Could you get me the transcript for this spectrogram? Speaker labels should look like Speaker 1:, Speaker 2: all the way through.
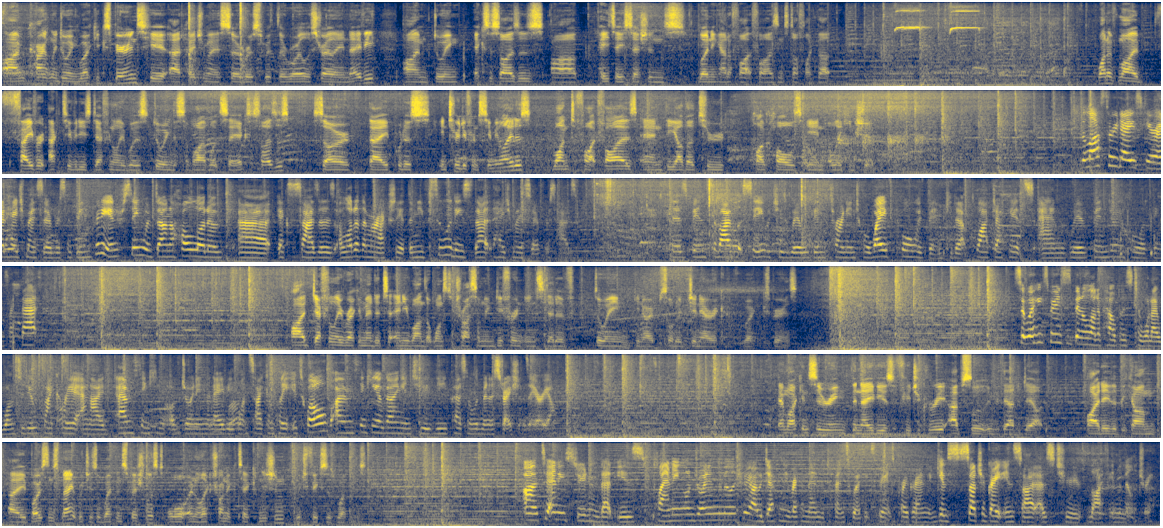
Speaker 1: I'm currently doing work experience here at HMAS Cerberus with the Royal Australian Navy. I'm doing exercises, uh, PT sessions, learning how to fight fires and stuff like that. One of my favourite activities definitely was doing the survival at sea exercises. So they put us in two different simulators, one to fight fires and the other to plug holes in a leaking ship.
Speaker 2: The last three days here at HMAS Cerberus have been pretty interesting. We've done a whole lot of uh, exercises. A lot of them are actually at the new facilities that HMAS Cerberus has. There's been survival at sea, which is where we've been thrown into a wave pool, we've been kitted up life jackets, and we've been doing a whole lot of things like that.
Speaker 1: I definitely recommend it to anyone that wants to try something different instead of doing, you know, sort of generic work experience.
Speaker 2: So work experience has been a lot of help as to what I want to do with my career and I am thinking of joining the Navy once I complete year 12. I'm thinking of going into the personal administrations area.
Speaker 1: Am I considering the Navy as a future career? Absolutely, without a doubt. I'd either become a bosun's mate, which is a weapons specialist, or an electronic technician, which fixes weapons.
Speaker 2: Uh, to any student that is planning on joining the military, I would definitely recommend the Defence Work Experience program. It gives such a great insight as to life in the military.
